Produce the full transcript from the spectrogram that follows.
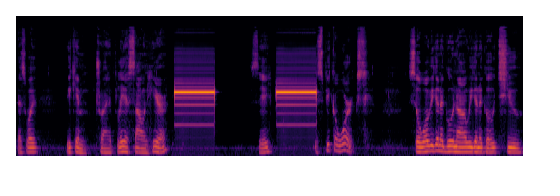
That's why we can try and play a sound here. See? The speaker works. So what we're gonna go now we're gonna go to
